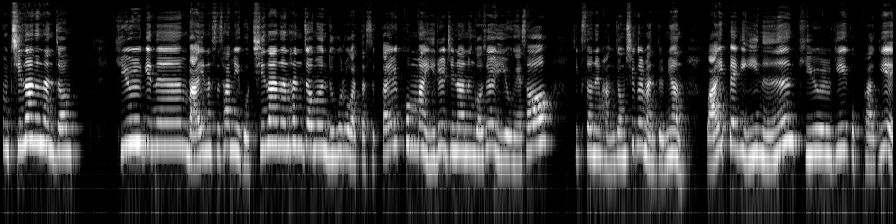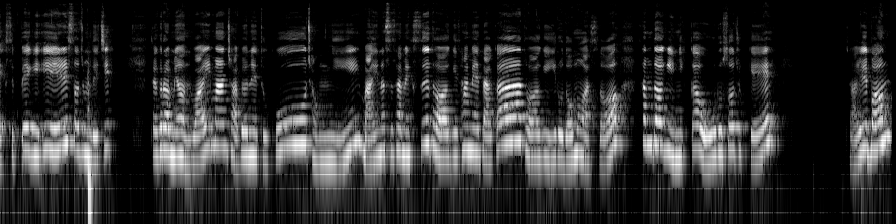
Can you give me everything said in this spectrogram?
그럼 지나는 한 점, 기울기는 마이너스 3이고 지나는 한 점은 누구로 갖다 쓸까? 1,2를 지나는 것을 이용해서 직선의 방정식을 만들면 y 빼기 2는 기울기 곱하기 x 빼기 1 써주면 되지. 자 그러면 y만 좌변에 두고 정리 마이너스 3x 더하기 3에다가 더하기 2로 넘어왔어. 3 더하기 2니까 5로 써줄게. 자 1번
